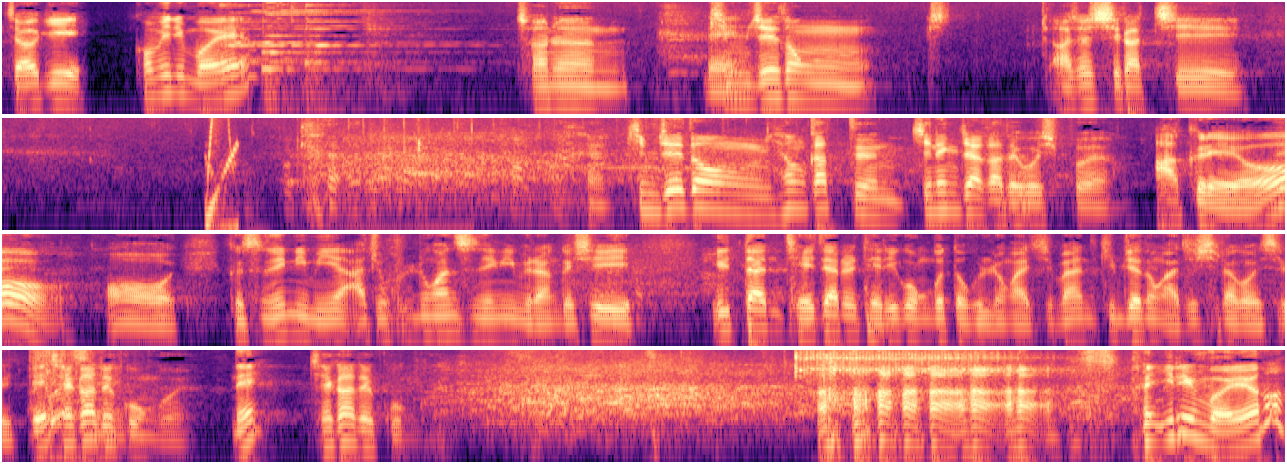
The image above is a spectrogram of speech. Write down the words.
저기, 고민이 뭐예요? 저는 네. 김재동 시- 아저씨 같이 김재동 형 같은 진행자가 되고 싶어요. 아, 그래요? 어, 그 선생님이 아주 훌륭한 선생님이란 것이 일단 제자를 데리고 온 것도 훌륭하지만 김재동 아저씨라고 했을 때. 제가 데리고 온 거예요. 네? 제가 데리고 온 거예요. 이름이 뭐예요?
